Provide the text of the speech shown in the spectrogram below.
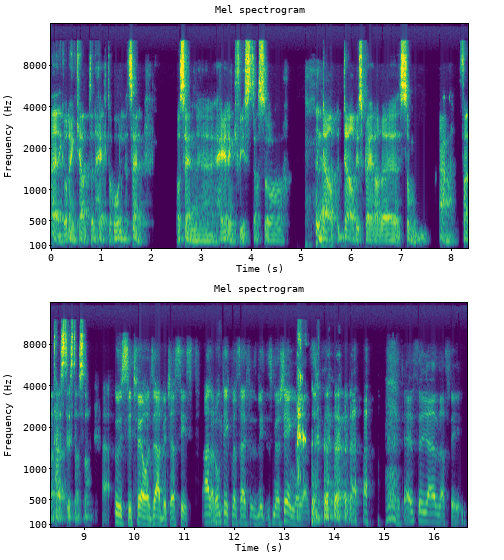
äger den kanten helt och hållet sen. Och sen eh, Hedenqvist, alltså en ja. der derbyspelare som Ja, fantastiskt alltså. Ja, Ussi 2 och Zabic assist. Alla de fick väl sig lite små kängor Det är så jävla fint.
